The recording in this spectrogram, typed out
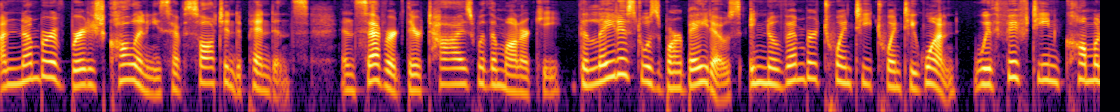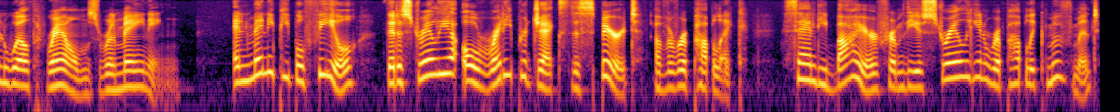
a number of British colonies have sought independence and severed their ties with the monarchy. The latest was Barbados in November 2021, with 15 Commonwealth realms remaining. And many people feel that Australia already projects the spirit of a republic. Sandy Biar from the Australian Republic movement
